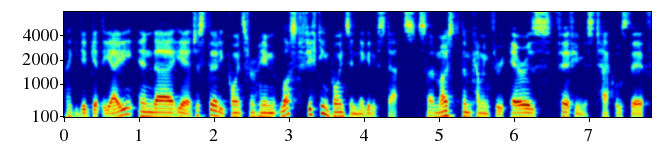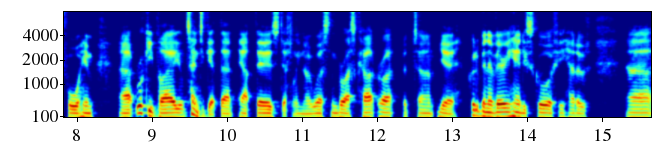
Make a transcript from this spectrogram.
think he did get the 80. And uh, yeah, just 30 points from him. Lost 15 points in negative stats. So most of them coming through errors. Fair few missed tackles there for him. Uh, rookie player, you'll tend to get that out there. It's definitely no worse than Bryce Cartwright. But um, yeah, could have been a very handy score if he had of uh,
